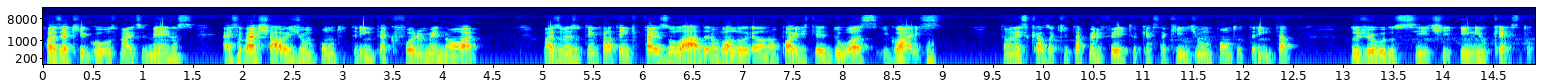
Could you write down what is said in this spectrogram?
fazer aqui gols mais ou menos. Aí você vai achar os de 1.30 que for menor, mas ao mesmo tempo ela tem que estar tá isolada no valor, ela não pode ter duas iguais. Então nesse caso aqui está perfeito, que é essa aqui de 1.30 do jogo do City e Newcastle.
